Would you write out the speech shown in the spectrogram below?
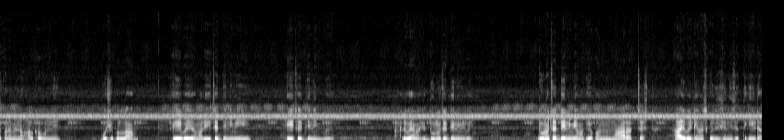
এখন আমি না হালকা বন্যে বসে পড়লাম এই ভাই আমার এই চার দিয়ে নিমি এই চার দিয়ে নিমি ভাই আরে ভাই আমার দুনো চার দিয়ে নিমি ভাই দুনো চার দিয়ে নিবি আমাকে এখন মারার চেষ্টা আরে ভাই ড্যামেজ করে দিছে নিচের থেকে এটা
